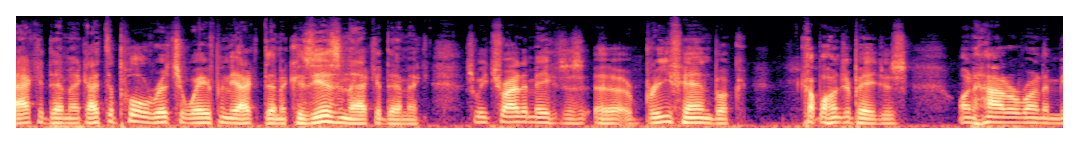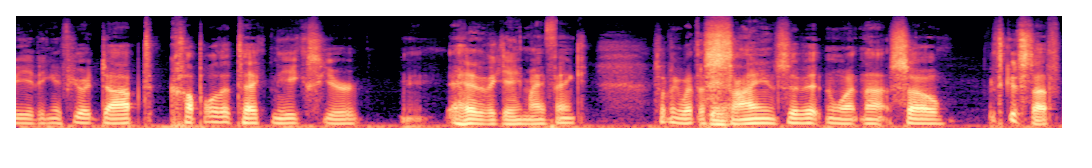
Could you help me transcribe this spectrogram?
academic. I have to pull Rich away from the academic because he is an academic. So we try to make a, brief handbook, a couple hundred pages, on how to run a meeting. If you adopt a couple of the techniques, you're ahead of the game, I think. Something about the yeah. science of it and whatnot. So it's good stuff.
